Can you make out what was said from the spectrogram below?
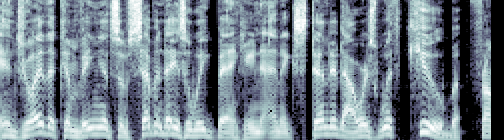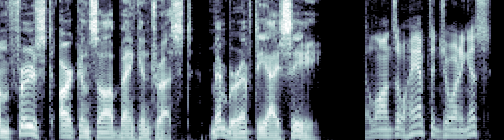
Enjoy the convenience of seven days a week banking and extended hours with Cube from First Arkansas Bank and Trust. Member FDIC. Alonzo Hampton joining us.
